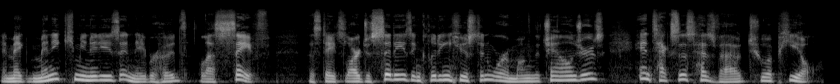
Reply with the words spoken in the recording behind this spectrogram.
and make many communities and neighborhoods less safe. The state's largest cities, including Houston, were among the challengers, and Texas has vowed to appeal.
